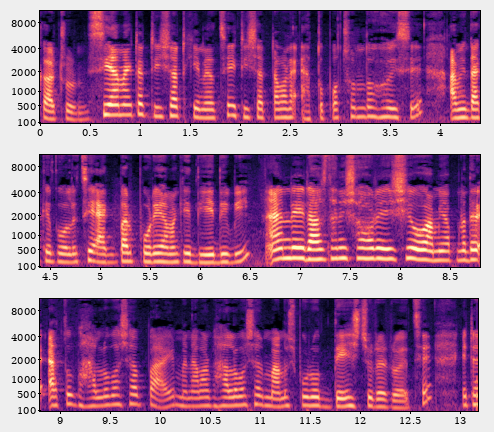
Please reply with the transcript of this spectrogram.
কার্টুন সিয়াম একটা টি শার্ট কিনেছে এই টি শার্টটা আমার এত পছন্দ হয়েছে। আমি তাকে বলেছি, একবার পরে আমাকে দিয়ে দিবি। অ্যান্ড এই রাজধানী শহরে এসেও আমি আপনাদের এত ভালোবাসা পাই মানে আমার ভালোবাসার মানুষ পুরো দেশ জুড়ে রয়েছে। এটা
